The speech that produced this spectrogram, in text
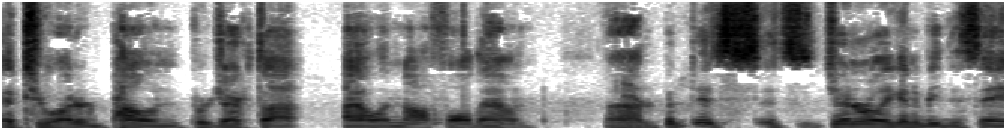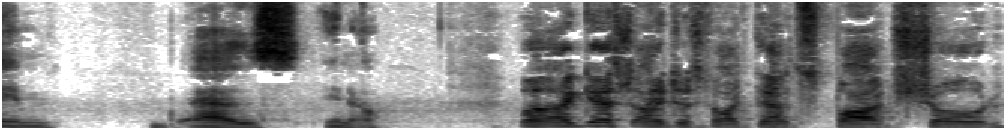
a 200 pound projectile and not fall down. Uh, but it's it's generally going to be the same as you know. Well, I guess I just felt like that spot showed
